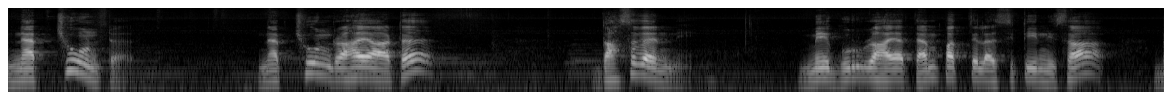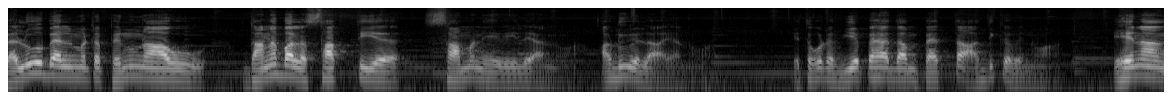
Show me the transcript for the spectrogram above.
නැප්චූන්ට නැප්චූන් ග්‍රහයාට දසවැන්නේ මේ ගුරු ග්‍රහය තැන්පත් වෙලා සිටි නිසා බැලුව බැල්මට පෙනුණා වූ ධනබල ශක්තිය සමනය වෙලා යනවා අඩු වෙලා යනවා එතකොට වියපැහැදම් පැත්ත අධික වෙනවා එහෙනම්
